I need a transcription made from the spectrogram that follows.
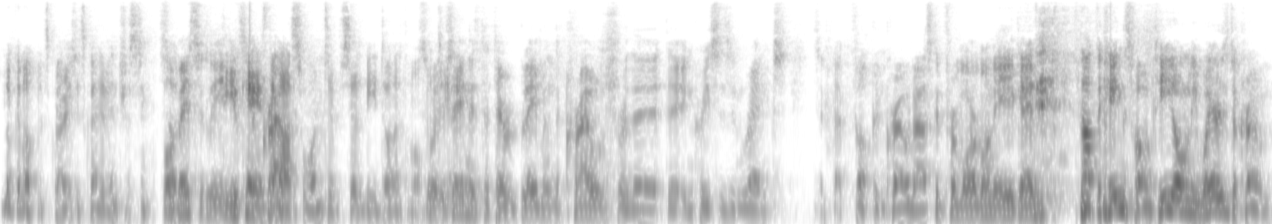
Look it up; it's kind Right. of it's kind of interesting. So But basically, the UK the is crown- the last one to still be done at the moment. So what you're yeah. saying is that they're blaming the crown for the, the increases in rent. It's like that fucking crown asking for more money again. It's not the king's fault. He only wears the crown.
